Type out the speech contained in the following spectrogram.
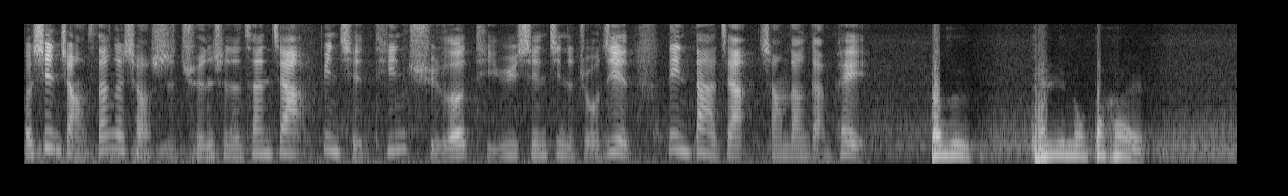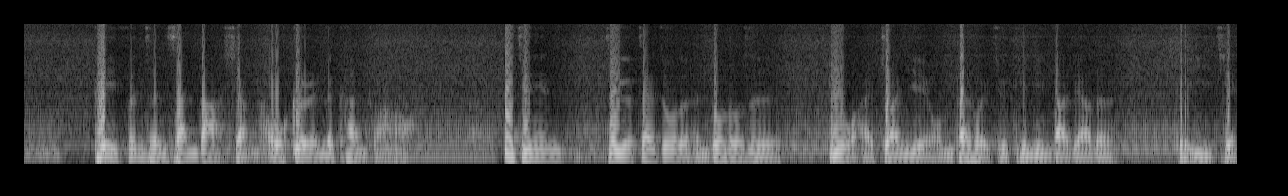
而县长三个小时全程的参加，并且听取了体育先进的拙见，令大家相当感佩。但是体育运动大概可以分成三大项啊，我个人的看法哦。那今天这个在座的很多都是比我还专业，我们待会就听听大家的的意见。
